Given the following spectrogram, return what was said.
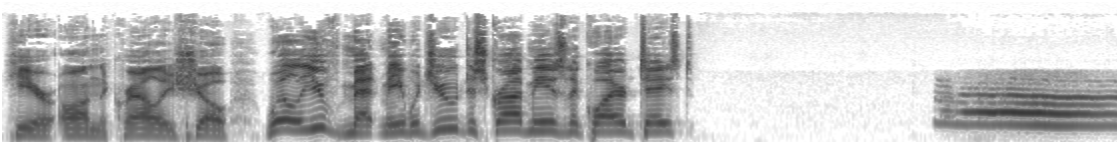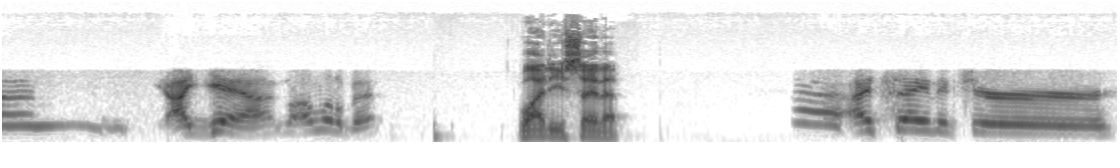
here on the Crowley Show. Will, you've met me. Would you describe me as an acquired taste? Uh, yeah, a little bit. Why do you say that? Uh, I'd say that you're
